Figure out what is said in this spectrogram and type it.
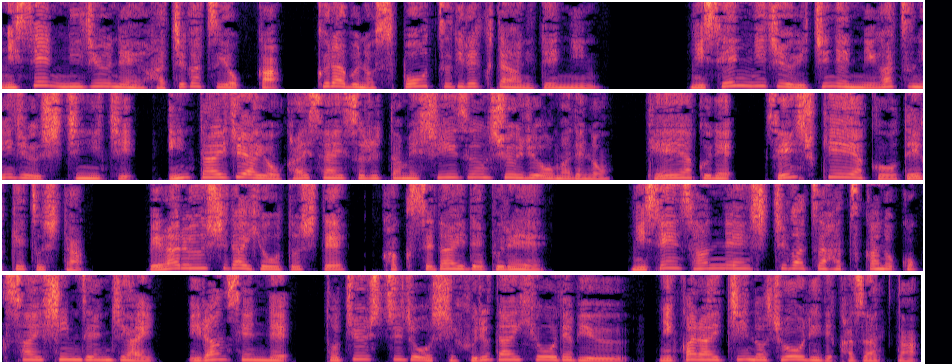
2020年8月4日、クラブのスポーツディレクターに転任。2021年2月27日、引退試合を開催するためシーズン終了までの契約で選手契約を締結した。ベラルーシ代表として各世代でプレー。2003年7月20日の国際親善試合、イラン戦で途中出場しフル代表デビュー、2から1の勝利で飾った。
